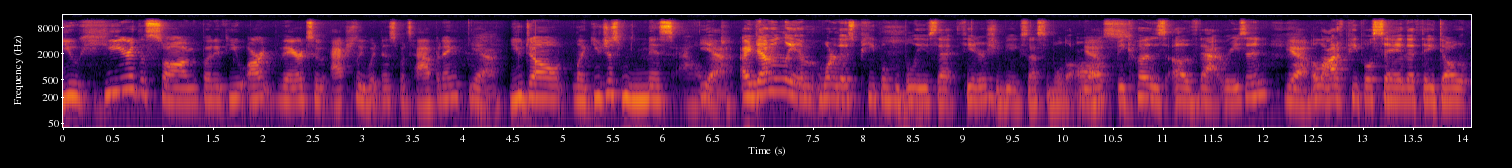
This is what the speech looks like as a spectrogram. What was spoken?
you hear the song, but if you aren't there to actually witness what's happening, yeah. you don't like you just miss out. Yeah, I definitely am one of those people who believes that theater should be accessible to all Yes. because of that reason. yeah, A lot of people say that they don't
